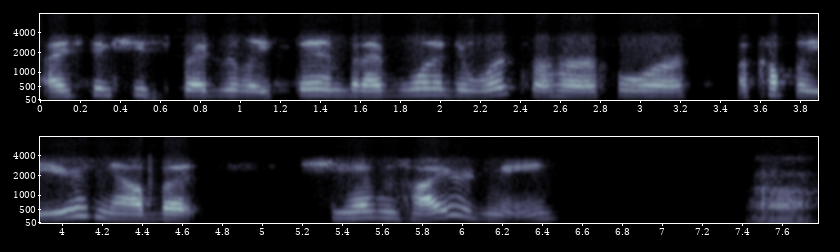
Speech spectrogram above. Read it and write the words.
I think she's spread really thin. But I've wanted to work for her for a couple of years now, but she hasn't hired me. Ah.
